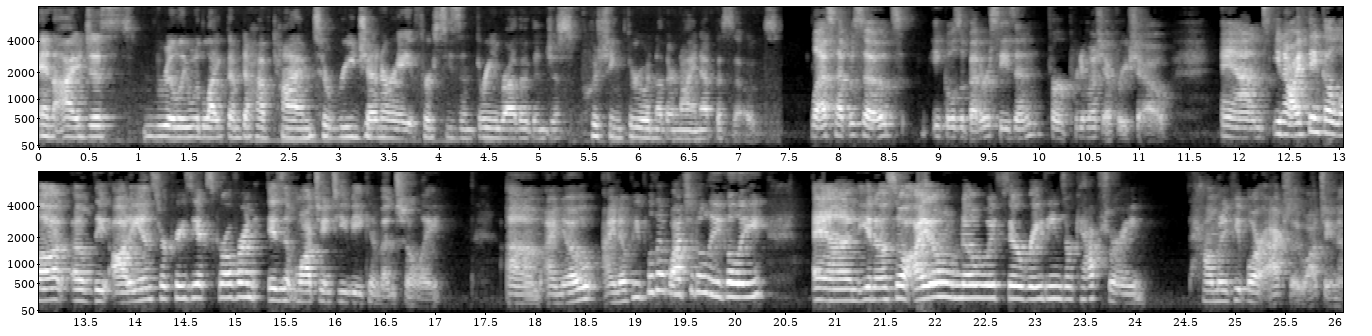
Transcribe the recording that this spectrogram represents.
and I just really would like them to have time to regenerate for season three rather than just pushing through another nine episodes. less episodes equals a better season for pretty much every show. And, you know, I think a lot of the audience for Crazy Ex Girlfriend isn't watching TV conventionally. Um, I know, I know people that watch it illegally, and you know, so I don't know if their ratings are capturing how many people are actually watching it.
